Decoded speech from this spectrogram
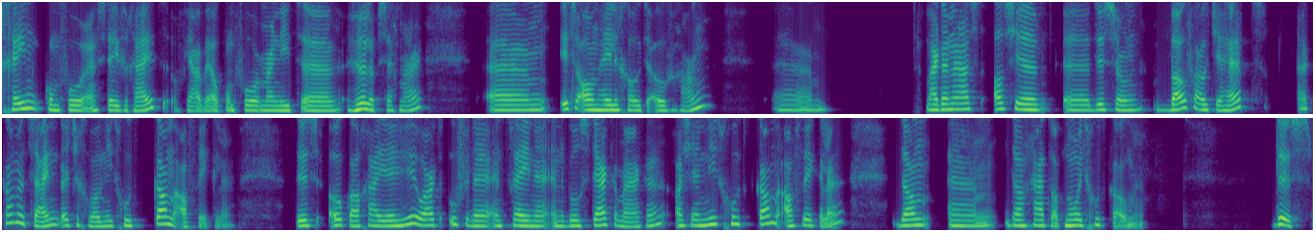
geen comfort en stevigheid, of ja, wel comfort, maar niet hulp, zeg maar, um, is al een hele grote overgang. Um, maar daarnaast, als je dus zo'n bouwfoutje hebt, kan het zijn dat je gewoon niet goed kan afwikkelen. Dus ook al ga je heel hard oefenen en trainen en de boel sterker maken, als je niet goed kan afwikkelen, dan, um, dan gaat dat nooit goed komen. Dus,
